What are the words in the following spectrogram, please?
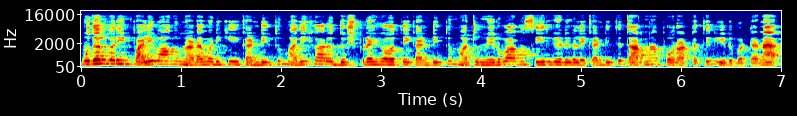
முதல்வரின் பழிவாங்கும் நடவடிக்கையை கண்டித்தும் அதிகார துஷ்பிரயோகத்தை கண்டித்தும் மற்றும் நிர்வாக சீர்கேடுகளை கண்டித்து தர்ணா போராட்டத்தில் ஈடுபட்டனர்.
